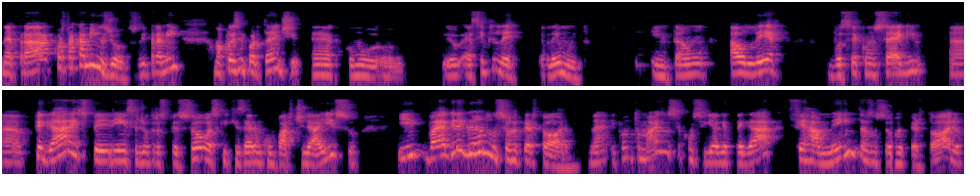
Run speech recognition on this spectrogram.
né, para cortar caminhos de outros. E para mim, uma coisa importante é como eu, é sempre ler. Eu leio muito. Então, ao ler, você consegue pegar a experiência de outras pessoas que quiseram compartilhar isso e vai agregando no seu repertório. Né? E quanto mais você conseguir agregar ferramentas no seu repertório,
